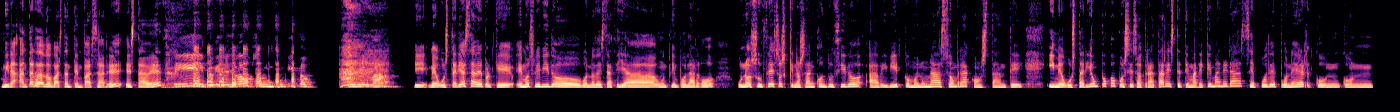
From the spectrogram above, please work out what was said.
Mira, han tardado bastante en pasar, ¿eh? Esta vez. Sí, porque ya llevamos un poquito. Es verdad. Sí, me gustaría saber, porque hemos vivido, bueno, desde hace ya un tiempo largo, unos sucesos que nos han conducido a vivir como en una sombra constante. Y me gustaría un poco, pues eso, tratar este tema, de qué manera se puede poner con, con,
